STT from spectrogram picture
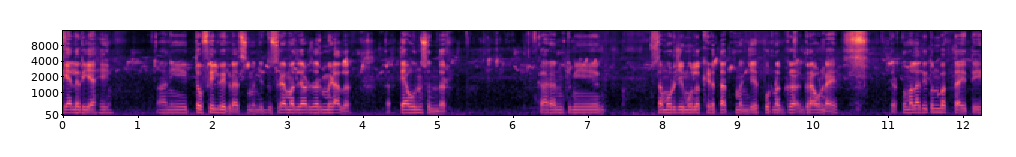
गॅलरी आहे आणि तो फील वेगळाच. म्हणजे दुसऱ्या मजल्यावर जर मिळालं तर त्याहून सुंदर. कारण तुम्ही समोर जी मुलं खेळतात म्हणजे पूर्ण ग ग्राउंड आहे तर तुम्हाला तिथून बघता येते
